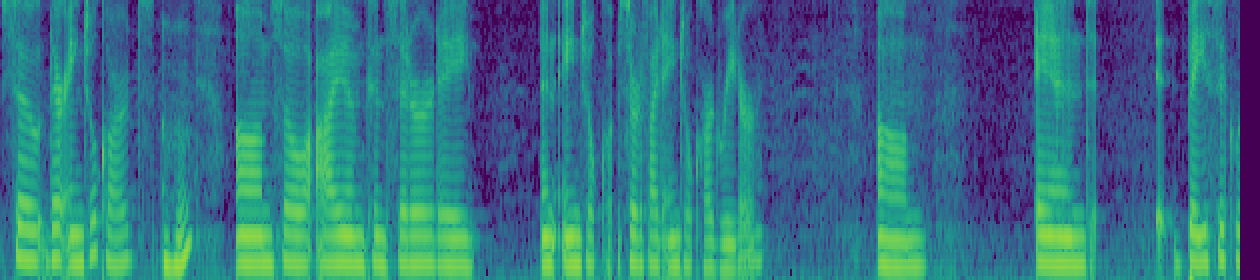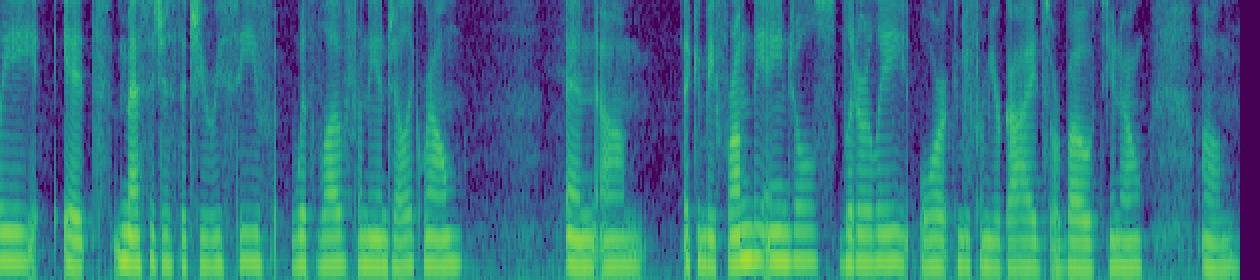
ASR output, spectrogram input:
so they're angel cards. hmm Um, so I am considered a an angel certified angel card reader. Um, and it, basically, it's messages that you receive with love from the angelic realm, and um, it can be from the angels, literally, or it can be from your guides, or both. You know, um,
